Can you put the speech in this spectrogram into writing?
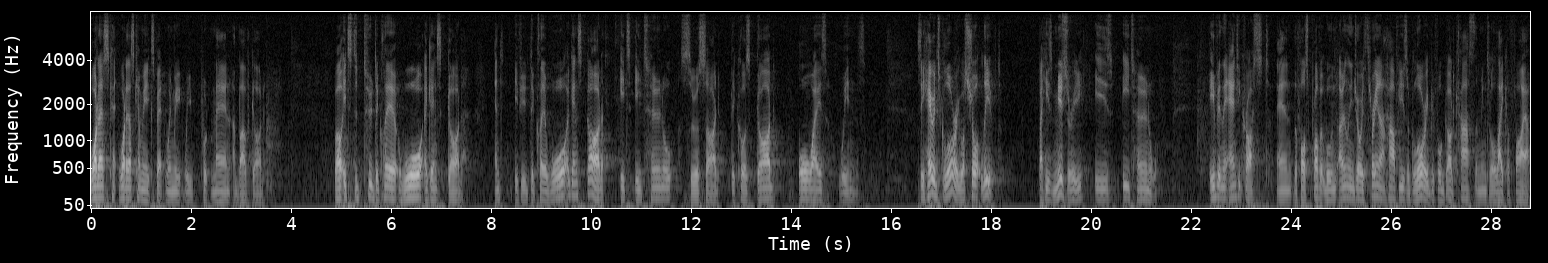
What else can, what else can we expect when we, we put man above God? Well, it's to, to declare war against God. And if you declare war against God, it's eternal suicide because God always wins. See, Herod's glory was short lived, but his misery is eternal. Even the Antichrist and the false prophet will only enjoy three and a half years of glory before God casts them into the lake of fire,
